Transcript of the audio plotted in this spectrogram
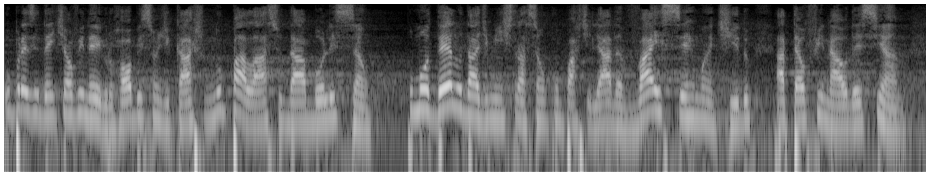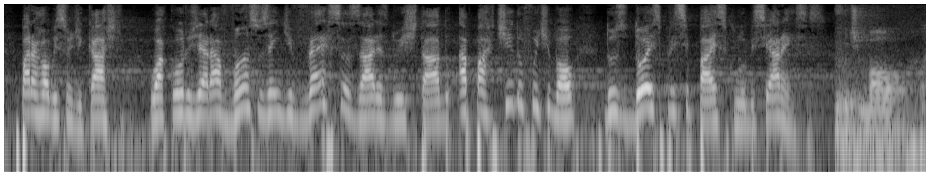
o presidente alvinegro, Robson de Castro, no Palácio da Abolição. O modelo da administração compartilhada vai ser mantido até o final desse ano. Para Robson de Castro, o acordo gera avanços em diversas áreas do estado a partir do futebol dos dois principais clubes cearenses. O futebol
